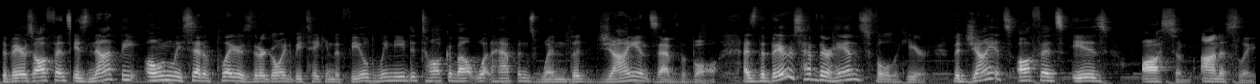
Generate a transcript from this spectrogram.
the Bears offense is not the only set of players that are going to be taking the field. We need to talk about what happens when the Giants have the ball. As the Bears have their hands full here, the Giants offense is awesome, honestly.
